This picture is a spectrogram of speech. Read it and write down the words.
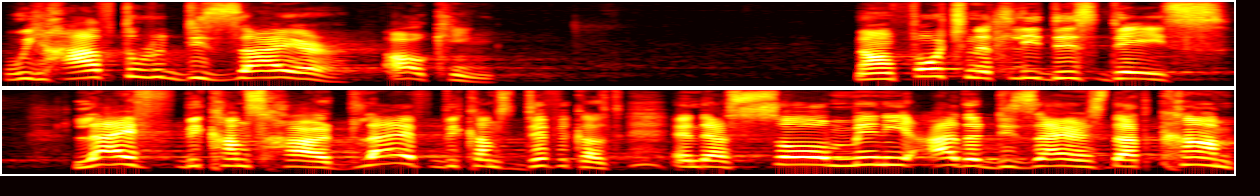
We have to desire our king. Now, unfortunately, these days, life becomes hard, life becomes difficult, and there are so many other desires that come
